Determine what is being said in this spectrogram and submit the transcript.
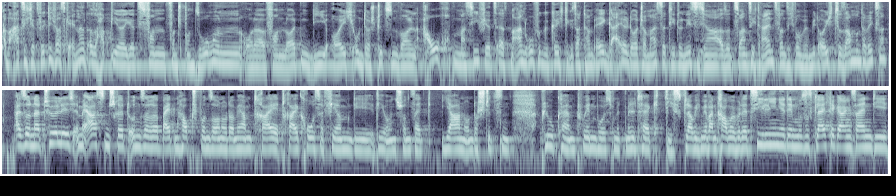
Aber hat sich jetzt wirklich was geändert? Also habt ihr jetzt von, von Sponsoren oder von Leuten, die euch unterstützen wollen, auch massiv jetzt erstmal Anrufe gekriegt, die gesagt haben, ey geil, deutscher Meistertitel nächstes Jahr, also 2023 wollen wir mit euch zusammen unterwegs sein? Also natürlich im ersten Schritt unsere beiden Hauptsponsoren oder wir haben drei, drei große Firmen, die, die uns schon seit Jahren unterstützen. Bluecamp, Twinbus mit Miltech, die ist, glaube ich, wir waren kaum über der Ziellinie, denen muss es gleich gegangen sein, die,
